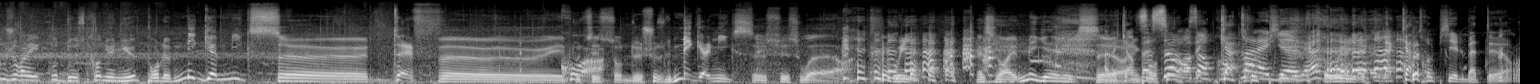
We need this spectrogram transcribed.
Toujours à l'écoute de Scrogneux pour le Megamix euh, Def euh, et Quoi toutes ces sortes de choses. Le Megamix euh, ce soir. oui, la soirée Megamix. euh, Avec un Ça pour sort, on avec prend quatre plein la pieds. gueule. Oui, il a quatre pieds le batteur.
